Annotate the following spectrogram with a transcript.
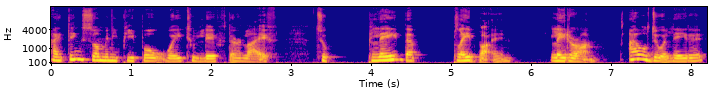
I think so many people wait to live their life to play the play button later on. I will do it later.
